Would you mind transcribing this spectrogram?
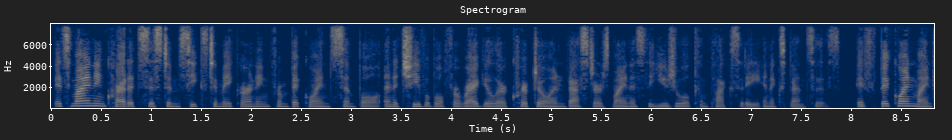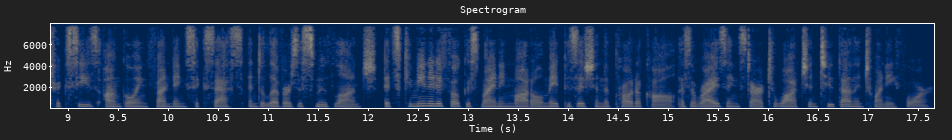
Its mining credit system seeks to make earning from Bitcoin simple and achievable for regular crypto investors minus the usual complexity and expenses. If Bitcoin Minetrix sees ongoing funding success and delivers a smooth launch, its community-focused mining model may position the protocol as a rising star to watch in 2024.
